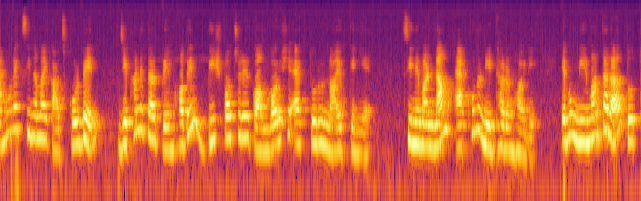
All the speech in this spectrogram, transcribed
এমন এক সিনেমায় কাজ করবেন যেখানে তার প্রেম হবে বিশ বছরের কম বয়সী এক তরুণ নায়ককে নিয়ে। সিনেমার নাম এখনও নির্ধারণ হয়নি এবং নির্মাতারা তথ্য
